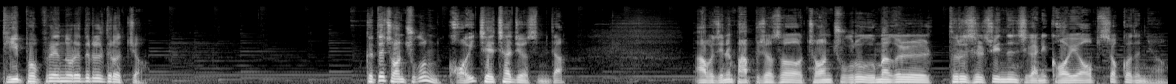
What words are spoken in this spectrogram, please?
디퍼플의 노래들을 들었죠. 그때 전축은 거의 제 차지였습니다. 아버지는 바쁘셔서 전축으로 음악을 들으실 수 있는 시간이 거의 없었거든요.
